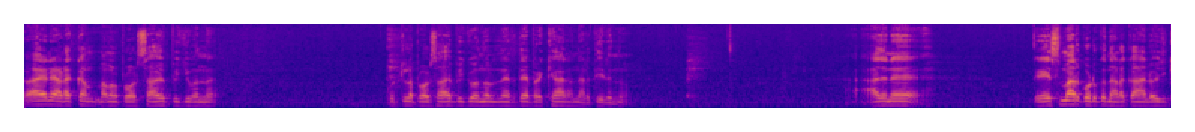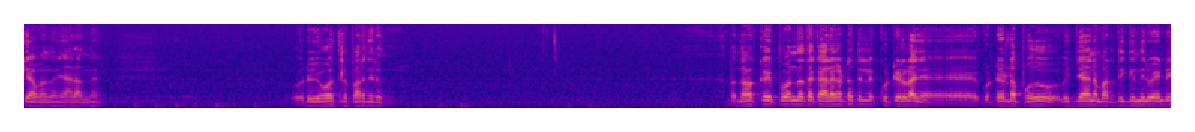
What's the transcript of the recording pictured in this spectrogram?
വായന അടക്കം നമ്മൾ പ്രോത്സാഹിപ്പിക്കുമെന്ന് കുട്ടികളെ പ്രോത്സാഹിപ്പിക്കുമെന്നുള്ള നേരത്തെ പ്രഖ്യാപനം നടത്തിയിരുന്നു. അതിന് ഗ്രേസ് മാർക്ക് കൊടുക്കുന്ന അടക്കം ആലോചിക്കാമെന്ന് ഞാനന്ന് ഒരു യോഗത്തിൽ പറഞ്ഞിരുന്നു. അപ്പം നമുക്ക് ഇപ്പോൾ ഇന്നത്തെ കാലഘട്ടത്തിൽ കുട്ടികളുടെ കുട്ടികളുടെ പൊതു വിജ്ഞാനം വർദ്ധിക്കുന്നതിന് വേണ്ടി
